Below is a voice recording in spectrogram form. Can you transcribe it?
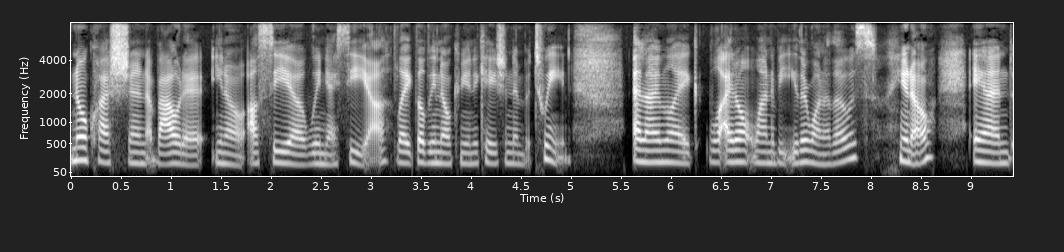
no question about it. You know, I'll see ya when I see ya. Like, there'll be no communication in between. And I'm like, well, I don't want to be either one of those, you know? And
